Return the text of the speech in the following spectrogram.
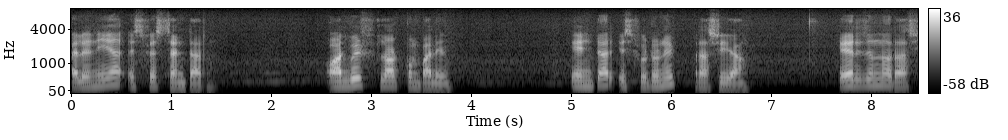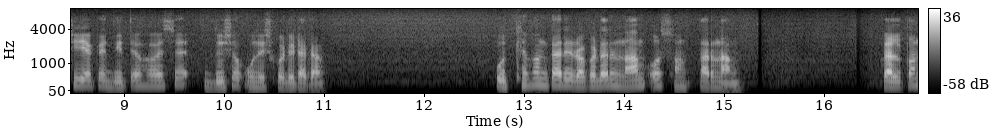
Alenia space centre. Orbit slot company. Intersputnik Russia. এর জন্য রাশিয়াকে দিতে হয়েছে দুশো উনিশ কোটি টাকা। উৎক্ষেপণকারী রকেটের নাম ও সংস্থার নাম। ফ্যালকন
